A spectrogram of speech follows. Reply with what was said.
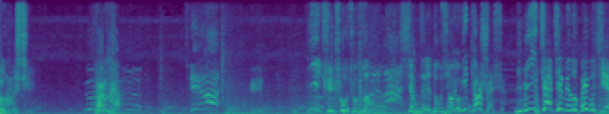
么恶心？让开！起来！一群臭穷酸，箱子里的东西要有一点闪失，你们一家煎饼都赔不起。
